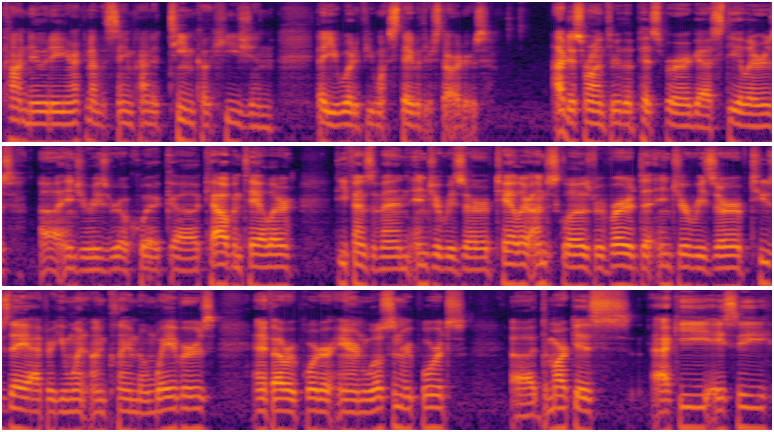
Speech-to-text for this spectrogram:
continuity. You're not gonna have the same kind of team cohesion that you would if you went stayed with your starters. I'll just run through the Pittsburgh uh, Steelers uh, injuries real quick. Uh, Calvin Taylor defensive end, injured reserve. Taylor, undisclosed, reverted to injured reserve Tuesday after he went unclaimed on waivers. NFL reporter Aaron Wilson reports. Uh, Demarcus Acy, Acy,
